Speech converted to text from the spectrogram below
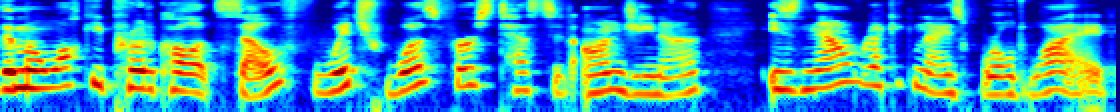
The Milwaukee Protocol itself, which was first tested on Jeanna, is now recognized worldwide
